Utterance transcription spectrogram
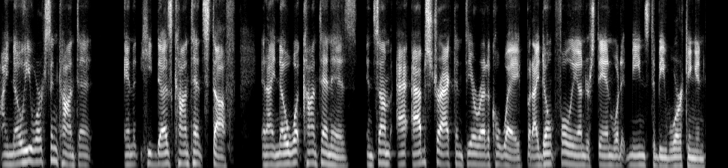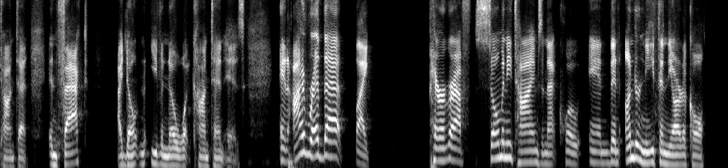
I know he works in content and he does content stuff. And I know what content is in some a- abstract and theoretical way, but I don't fully understand what it means to be working in content. In fact, I don't even know what content is. And I read that like paragraph so many times in that quote. And then underneath in the article,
